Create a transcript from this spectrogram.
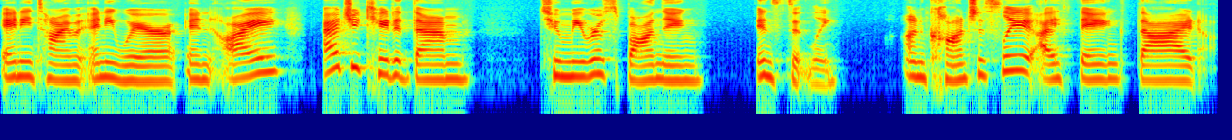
anytime, anywhere, and I educated them to me responding instantly. Unconsciously, I think that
